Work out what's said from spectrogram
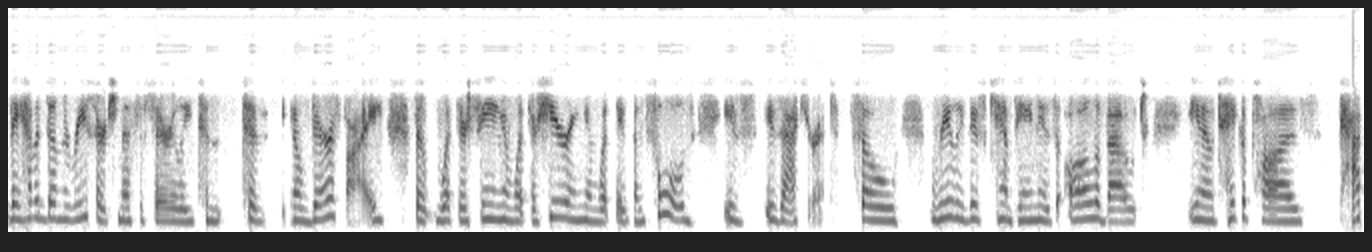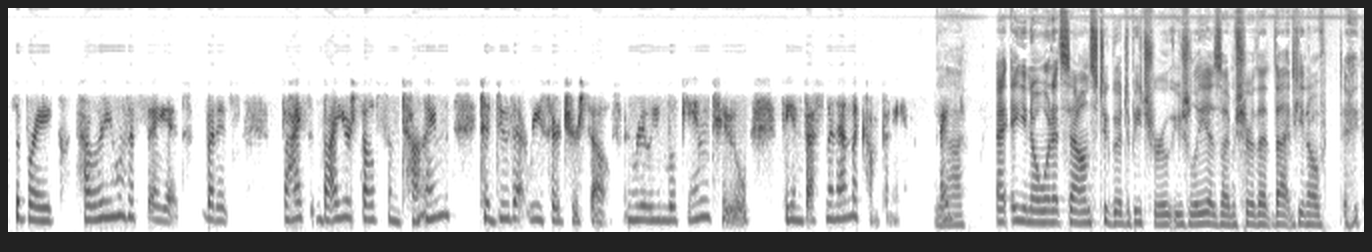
they haven't done the research necessarily to, to, you know, verify that what they're seeing and what they're hearing and what they've been sold is, is accurate. So really this campaign is all about, you know, take a pause, tap the brake, however you want to say it, but it's buy, buy yourself some time to do that research yourself and really look into the investment and the company. Right? Yeah. Uh, you know, when it sounds too good to be true, usually is. I'm sure that that you know, it,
